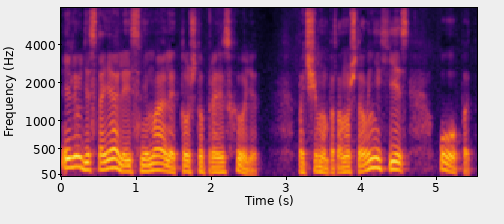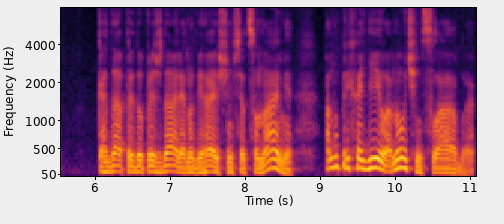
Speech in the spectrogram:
И люди стояли и снимали то, что происходит. Почему? Потому что у них есть опыт. Когда предупреждали о надвигающемся цунами, оно приходило, оно очень слабое.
